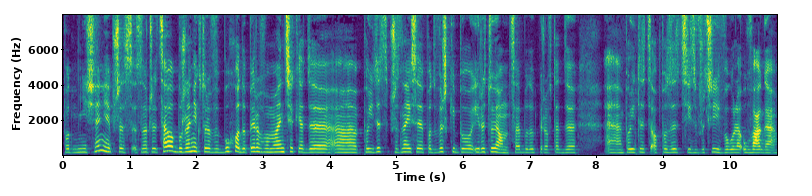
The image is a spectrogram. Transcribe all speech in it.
podniesienie przez, znaczy całe oburzenie, które wybuchło dopiero w momencie, kiedy e, politycy przyznali sobie podwyżki było irytujące, bo dopiero wtedy e, politycy opozycji zwrócili w ogóle uwagę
